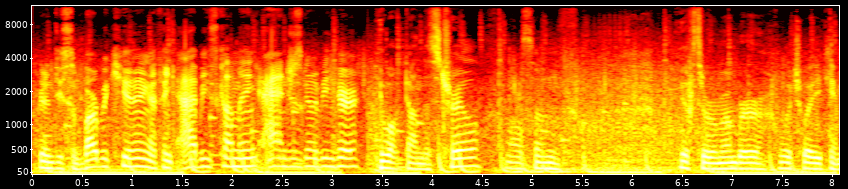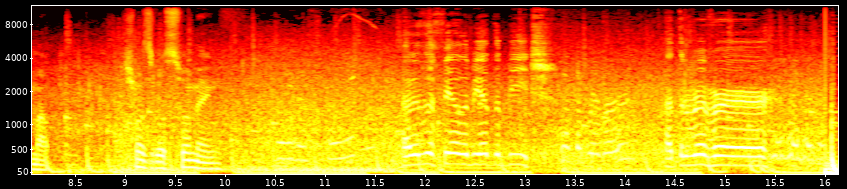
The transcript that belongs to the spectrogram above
We're gonna do some barbecuing. I think Abby's coming. Angie's gonna be here. You walk down this trail and all of a sudden you have to remember which way you came up. She wants to go swimming. How does it feel to be at the beach? At the river. At the river.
